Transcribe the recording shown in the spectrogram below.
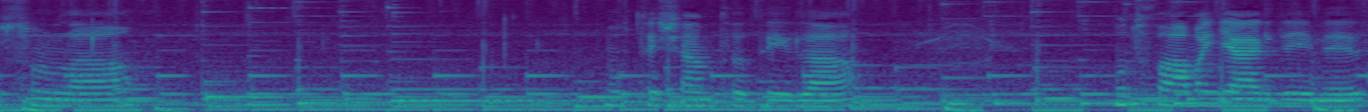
tiramisumla, muhteşem tadıyla mutfağıma geldiğiniz,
